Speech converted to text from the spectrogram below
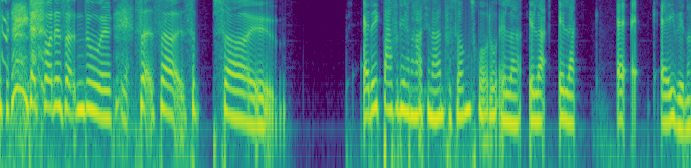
Jeg tror, det er sådan, du... Øh, Ja. Så, så, så, så øh, er det ikke bare, fordi han har sin egen fasong, tror du? Eller, eller, eller er, er I venner?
